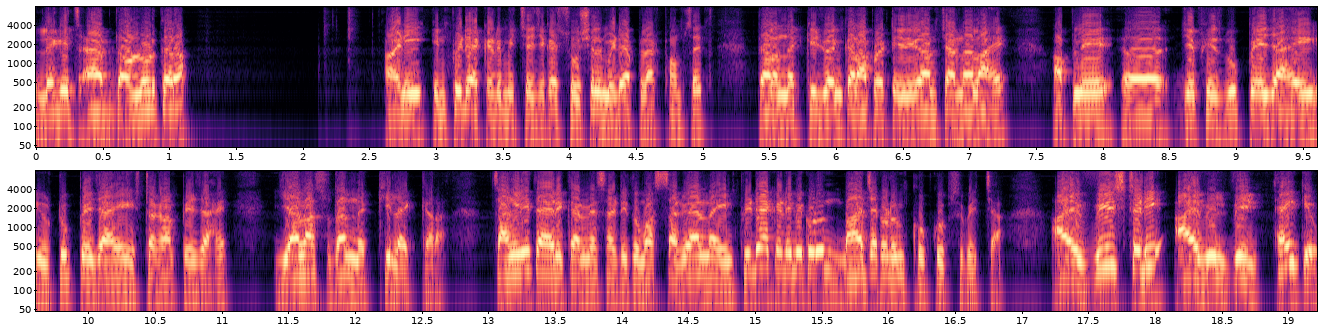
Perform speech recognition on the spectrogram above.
लगेच ऍप डाउनलोड करा. आणि इन्फिडी अकॅडमीचे जे काही सोशल मीडिया प्लॅटफॉर्म्स आहेत त्याला नक्की जॉईन करा. आपलं टेलिग्राम चॅनल आहे. आपले जे फेसबुक पेज आहे युट्यूब पेज आहे इंस्टाग्राम पेज आहे याला सुद्धा नक्की लाईक करा. चांगली तयारी करण्यासाठी तुम्हाला सगळ्यांना इन्फिडी अकॅडमीकडून माझ्याकडून खूप खूप शुभेच्छा. I will study I will win thank you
